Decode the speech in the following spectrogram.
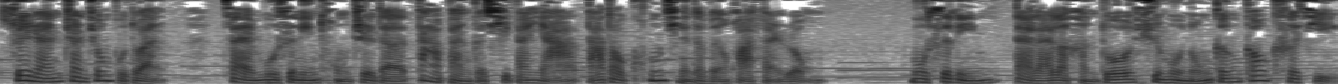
虽然战争不断，在穆斯林统治的大半个西班牙达到空前的文化繁荣。穆斯林带来了很多畜牧农耕高科技，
